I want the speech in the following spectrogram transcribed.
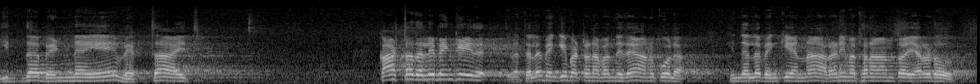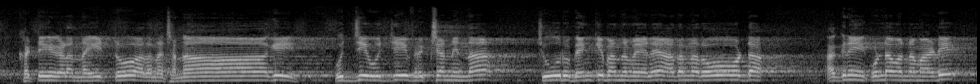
ಇದ್ದ ಬೆಣ್ಣೆಯೇ ವ್ಯಕ್ತ ಆಯಿತು. ಕಾಷ್ಟದಲ್ಲಿ ಬೆಂಕಿ ಇದೆ. ಇವತ್ತೆಲ್ಲ ಬೆಂಕಿ ಪಟ್ಟಣ ಬಂದಿದೆ, ಅನುಕೂಲ. ಹಿಂದೆಲ್ಲ ಬೆಂಕಿಯನ್ನು ಅರಣಿ ಮಥನ ಅಂತ ಎರಡು ಕಟ್ಟಿಗೆಗಳನ್ನು ಇಟ್ಟು ಅದನ್ನು ಚೆನ್ನಾಗಿ ಉಜ್ಜಿ ಉಜ್ಜಿ ಫ್ರಿಕ್ಷನ್ನಿಂದ ಚೂರು ಬೆಂಕಿ ಬಂದ ಮೇಲೆ ಅದನ್ನು ದೊಡ್ಡ ಅಗ್ನಿ ಕುಂಡವನ್ನು ಮಾಡಿ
